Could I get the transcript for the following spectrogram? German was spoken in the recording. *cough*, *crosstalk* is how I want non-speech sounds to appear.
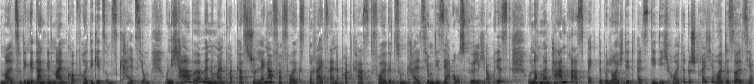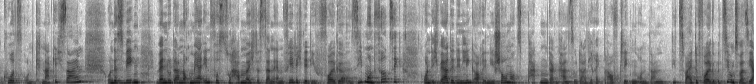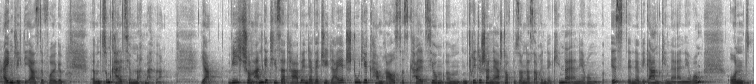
mal zu den Gedanken in meinem Kopf. Heute geht es ums Kalzium. Und ich habe, wenn du meinen Podcast schon länger verfolgst, bereits eine Podcast-Folge zum Kalzium, die sehr ausführlich auch ist und noch mal ein paar andere Aspekte beleuchtet als die, die ich heute bespreche. Heute soll es ja kurz und knackig sein. Und deswegen, wenn du da noch mehr Infos zu haben möchtest, dann empfehle ich dir die Folge 47 und ich werde den Link auch in die Show Notes packen, dann kannst du da direkt draufklicken und dann die zweite Folge, beziehungsweise ja eigentlich die erste Folge ähm, zum Calcium nochmal hören. Ja, wie ich schon angeteasert habe, in der Veggie Diet Studie kam raus, dass Calcium ähm, ein kritischer Nährstoff besonders auch in der Kinderernährung ist, in der veganen Kinderernährung. Und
